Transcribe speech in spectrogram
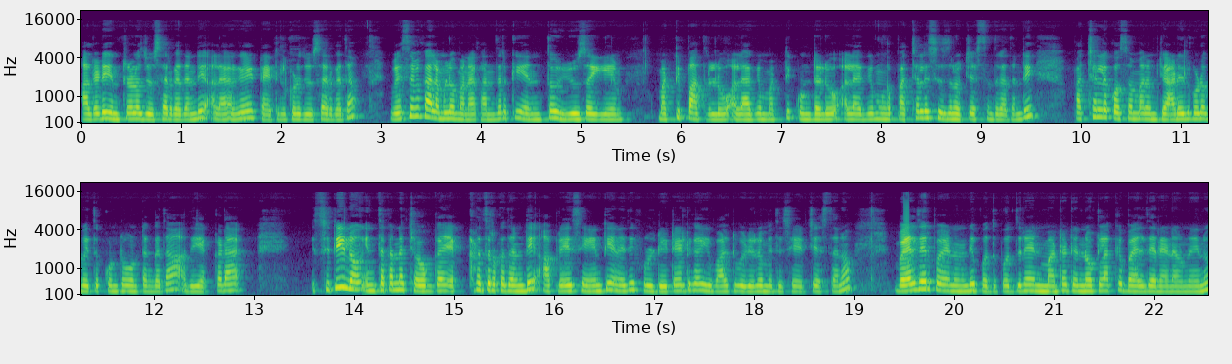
ఆల్రెడీ ఇంట్రోలో చూశారు కదండి. అలాగే టైటిల్ కూడా చూశారు కదా. వేసవి కాలంలో మనకు అందరికీ ఎంతో యూజ్ అయ్యే మట్టి పాత్రలు అలాగే మట్టి కుండలు అలాగే ఇంకా పచ్చళ్ళ సీజన్ వచ్చేస్తుంది కదండి. పచ్చళ్ళ కోసం మనం జాడీలు కూడా వెతుక్కుంటూ ఉంటాం కదా అది ఎక్కడ సిటీలో ఇంతకన్నా చౌకగా ఎక్కడ దొరకదండి? ఆ ప్లేస్ ఏంటి అనేది ఫుల్ డీటెయిల్డ్గా ఇవాళ వీడియోలో మీతో షేర్ చేస్తాను. బయలుదేరిపోయానండి పొద్దు పొద్దునే అనమాట టెన్ ఓ క్లాక్కి బయలుదేరాను నేను.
